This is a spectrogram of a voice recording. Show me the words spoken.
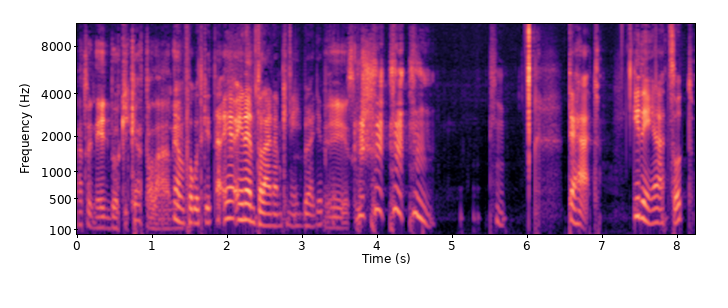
Hát, hogy négyből ki kell találni. Nem fogod ki... Én én nem találnám ki négyből egyébként. Jézus. Tehát, idén játszott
